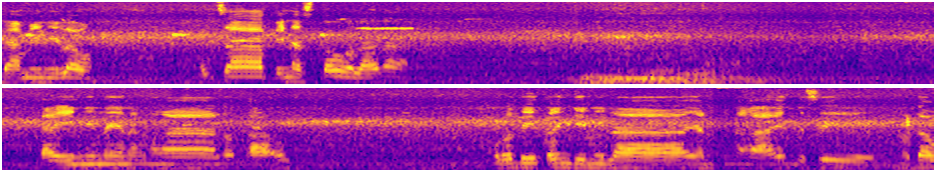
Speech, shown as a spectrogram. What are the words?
Dami nila oh. At sa Pinas to, wala na. Kainin na yan ng mga ano, tao. Pero dito hindi nila yan kinakain kasi ano daw,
